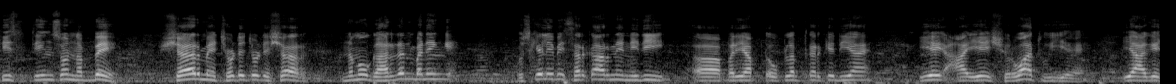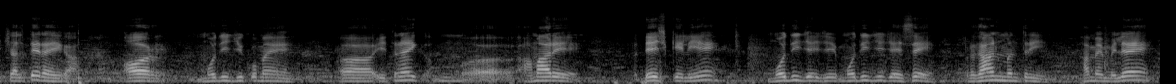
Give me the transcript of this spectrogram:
तीस, तीन सौ नब्बे शहर में छोटे छोटे शहर नमो गार्डन बनेंगे। उसके लिए भी सरकार ने निधि पर्याप्त उपलब्ध करके दिया है। ये आ- ये शुरुआत हुई है। ये आगे चलते रहेगा। और मोदी जी को मैं इतना ही हमारे देश के लिए मोदी जैसे मोदी जी जैसे प्रधानमंत्री हमें मिले।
